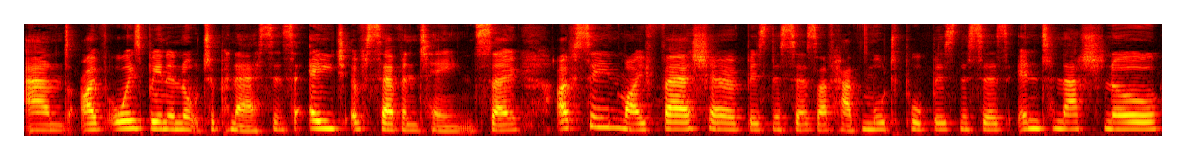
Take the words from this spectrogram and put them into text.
and i've always been an entrepreneur since the age of 17 so i've seen my fair share of businesses. I've had multiple businesses international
